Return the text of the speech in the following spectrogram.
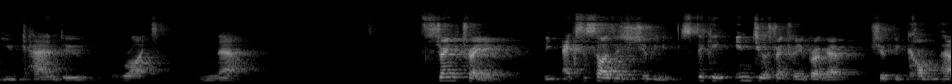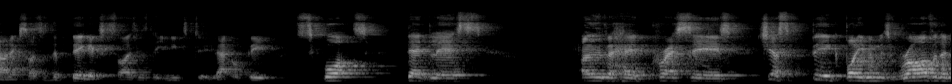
you can do right now. Strength training. The exercises you should be sticking into your strength training program should be compound exercises, the big exercises that you need to do. That would be squats, deadlifts, overhead presses, just big body movements rather than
